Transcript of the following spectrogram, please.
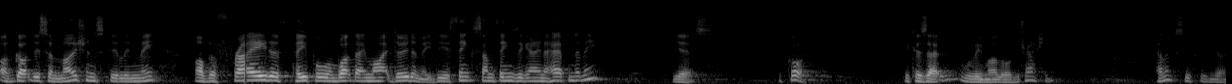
I've got this emotion still in me of afraid of people and what they might do to me. Do you think some things are going to happen to me? Yes, of course, because that will be my law of attraction. Alex, if we can go.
